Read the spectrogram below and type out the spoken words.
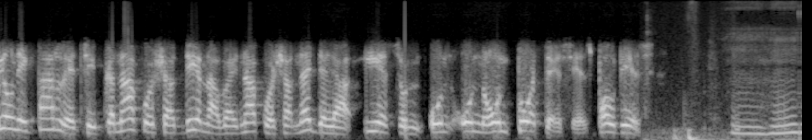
pilnīgi pārliecība, ka nākošā dienā vai nākošā nedēļā ies un, un, un, un potēsies. Paldies! Mm -hmm.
